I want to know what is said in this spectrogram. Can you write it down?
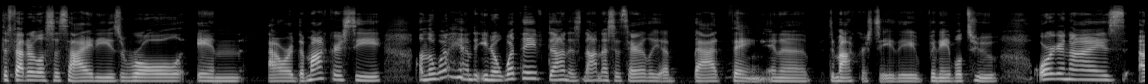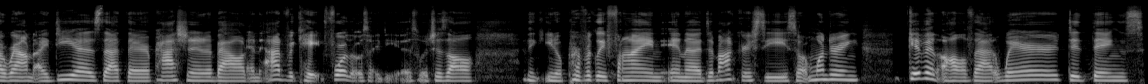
the Federalist Society's role in our democracy, on the one hand, you know, what they've done is not necessarily a bad thing in a democracy. They've been able to organize around ideas that they're passionate about and advocate for those ideas, which is all I think, you know, perfectly fine in a democracy. So I'm wondering, given all of that, where did things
